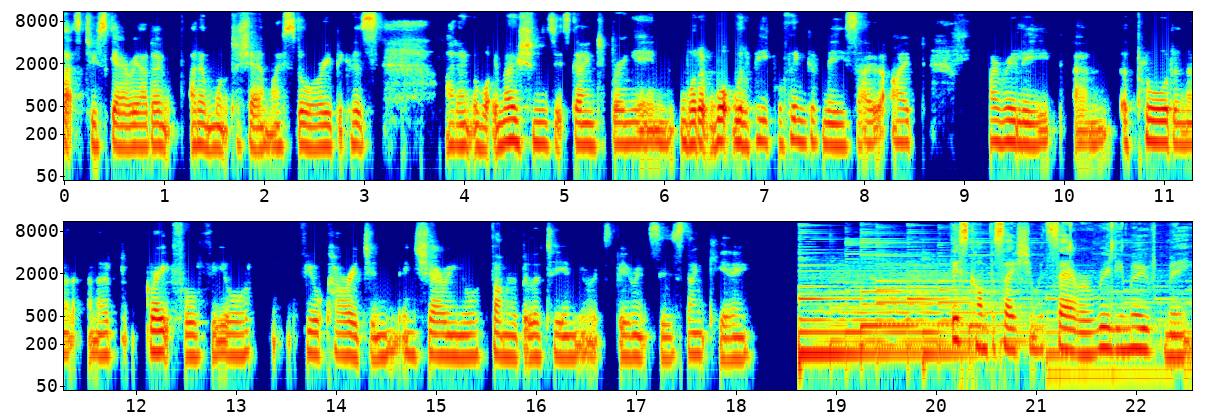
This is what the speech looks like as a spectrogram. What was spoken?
that's too scary. I don't i don't want to share my story because i don't know what emotions it's going to bring in what what will people think of me. So i i really um, applaud and, and are grateful for your for your courage in in sharing your vulnerability and your experiences thank you this conversation with sara really moved me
